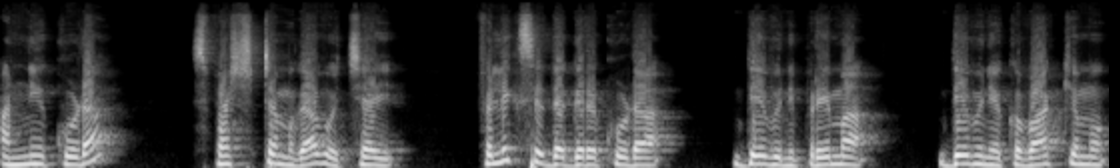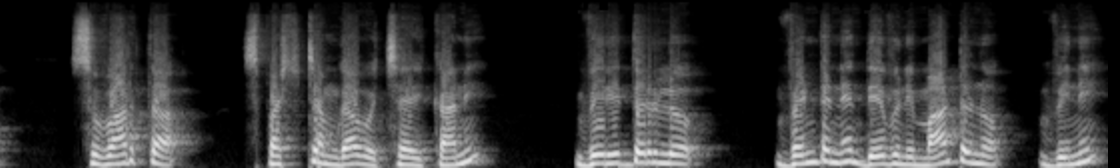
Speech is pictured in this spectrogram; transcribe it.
అన్నీ కూడా స్పష్టముగా వచ్చాయి. ఫెలిక్స్ దగ్గర కూడా దేవుని ప్రేమ దేవుని యొక్క వాక్యము సువార్త స్పష్టంగా వచ్చాయి. కానీ వీరిద్దరిలో వెంటనే దేవుని మాటను విని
